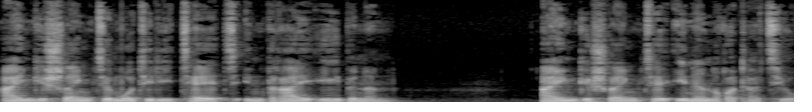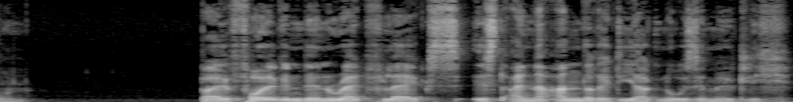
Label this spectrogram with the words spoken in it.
Eingeschränkte Motilität in drei Ebenen. Eingeschränkte Innenrotation. Bei folgenden Red Flags ist eine andere Diagnose möglich.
